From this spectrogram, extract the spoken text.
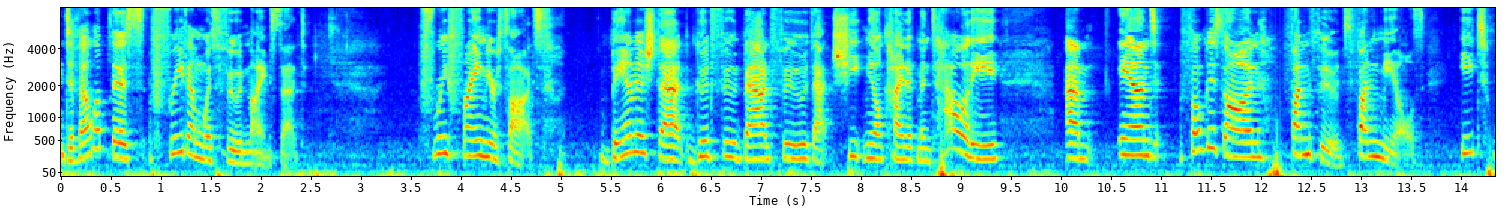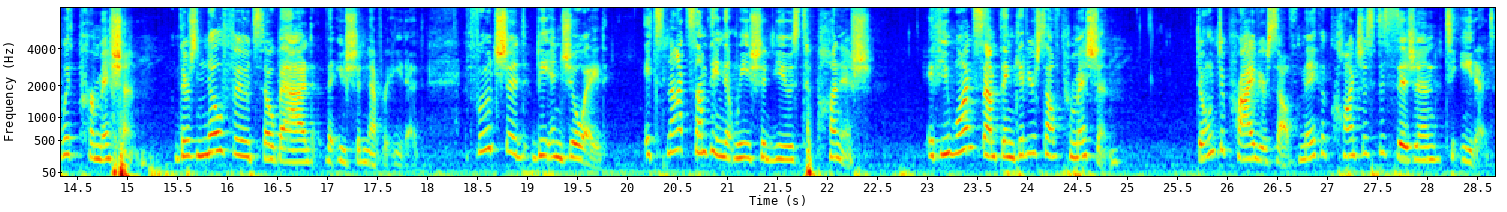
develop this freedom with food mindset. Reframe your thoughts. Banish that good food, bad food, that cheat meal kind of mentality, um, and focus on fun foods, fun meals. Eat with permission. There's no food so bad that you should never eat it. Food should be enjoyed. It's not something that we should use to punish. If you want something, give yourself permission. Don't deprive yourself. Make a conscious decision to eat it.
